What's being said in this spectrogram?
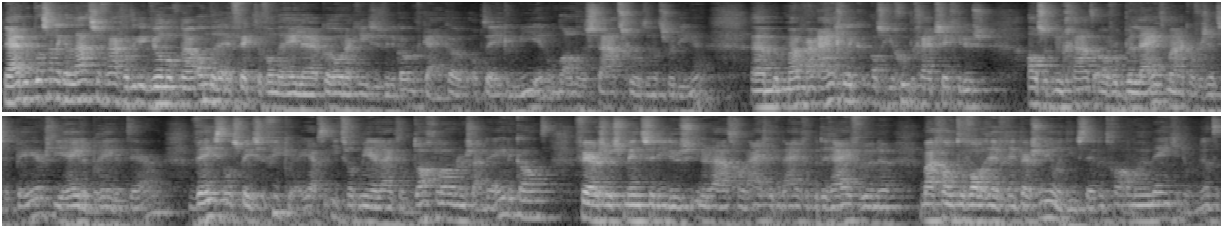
Ja, dat, is eigenlijk een laatste vraag. Want ik, ik wil nog naar andere effecten van de hele coronacrisis wil ik ook nog kijken. Op de economie en onder andere staatsschuld en dat soort dingen. Um, maar, maar eigenlijk, als ik je goed begrijp, zeg je dus als het nu gaat over beleid maken voor ZZP'ers, die hele brede term, wees dan specifieker. Je hebt iets wat meer lijkt op dagloners aan de ene kant, versus mensen die dus inderdaad gewoon eigenlijk een eigen bedrijf runnen, maar gewoon toevallig even geen personeel in dienst hebben en het gewoon allemaal in hun eentje doen. Dat,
